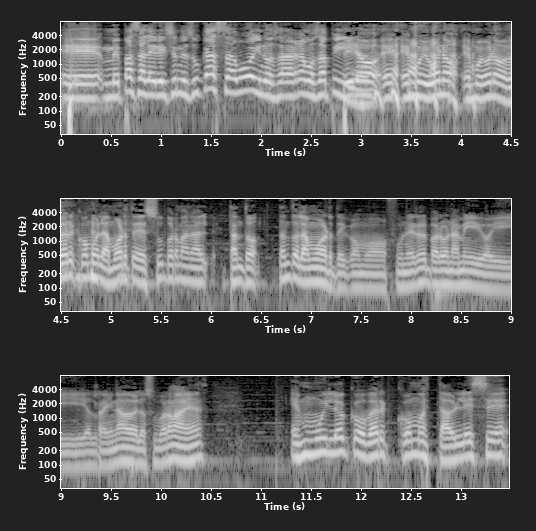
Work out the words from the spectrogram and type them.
eh, me pasa la dirección de su casa, voy y nos agarramos a piña. Pero es, es muy bueno, es muy bueno ver cómo la muerte de Superman, al- tanto, tanto la muerte como funeral para un amigo y el reinado de los Supermanes, es muy loco ver cómo establece,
